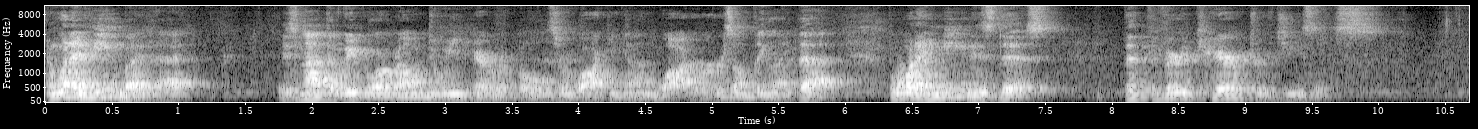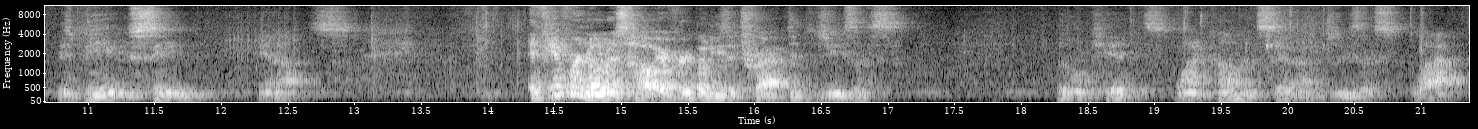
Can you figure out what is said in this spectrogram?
And what I mean by that is not that we go around doing miracles or walking on water or something like that. But what I mean is this that the very character of Jesus is being seen in us. Have you ever noticed how everybody's attracted to Jesus? Little kids want to come and sit on Jesus' lap.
